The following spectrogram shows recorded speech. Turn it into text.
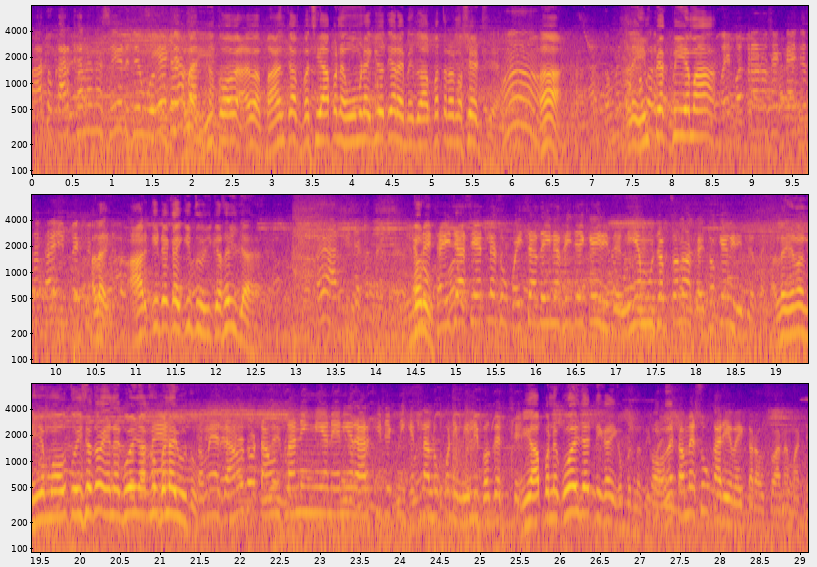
આ તો કારખાનાના શેડ જેવું હતું. એ તો હવે હવે બાંધકામ પછી આપણને હું હમણાં ગયો ત્યારે મેં તો આ પતરાનો સેટ છે. હા. હા. એટલે ઇમ્પેક્ટ બી એમાં એટલે આર્કિટેક્ટ આર્કિટેક્ટે કીધું એ કે થઈ જાય. એમને થઈ જશે એટલે શું? પૈસા દઈને થઈ જાય કઈ રીતે? નિયમ મુજબ તો ન થાય તો કેવી રીતે થાય? એટલે એના નિયમમાં આવતું હશે તો એને ગોઈને આખું બનાવ્યું હતું. તમે જાણો છો ટાઉન પ્લાનિંગની અને એની આર્કિટેક્ટની કેટલા લોકોની મિલી ભગત છે? એ આપણને કોઈ જાતની કાંઈ ખબર નથી. હવે તમે શું કાર્યવાહી કરાવશો આના માટે?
